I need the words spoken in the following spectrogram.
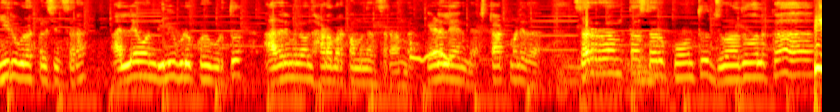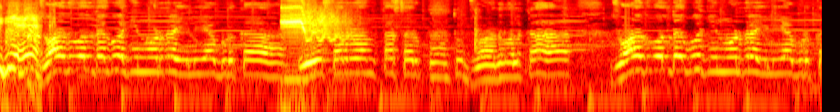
ನೀರು ಬಿಡಕ್ ಕಳ್ಸಿದ್ ಸರ. ಅಲ್ಲೇ ಒಂದು ಇಲಿ ಬಿಡಕ್ ಹೋಗ್ಬಿಡ್ತು ಅದ್ರ ಮೇಲೆ ಒಂದು ಹಾಡು ಬರ್ಕೊಂಬಂದ ಸರ್ ಅಂದ. ಹೇಳಲೆ ಅಂದೆ ಸ್ಟಾರ್ಟ್ ಮಾಡಿದ. ಸರ್ ಅಂತ ಸರ್ ಕುಂತು ಜ್ವಾದ ಹೊಲಕ ಜ್ವಾಳದ ಹೊಲದಾಗ ಹೋಗಿ ನೋಡಿದ್ರ ಇಲಿಯ ಬುಡಕ ಸರ್ ಅಂತ ಸರ್ ಕುಂತು ಜ್ವಾಳದ ಹೊಲ್ಕ ಜ್ವಾಳದ ಹೊಲ್ದಾಗ ಹೋಗಿ ನೋಡಿದ್ರ ಇಲಿಯ ಬುಡ್ಕ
